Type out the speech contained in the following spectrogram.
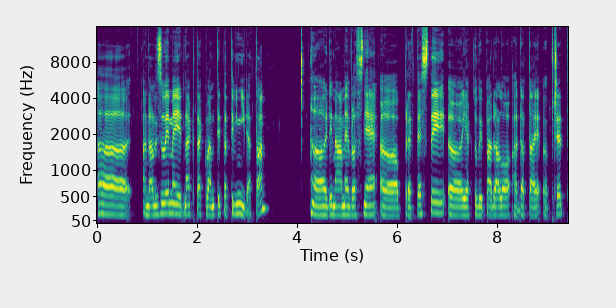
Analyzujeme jednak ta kvantitativní data, Eh, kdy máme vlastně eh, pretesty, eh, jak to vypadalo a data před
